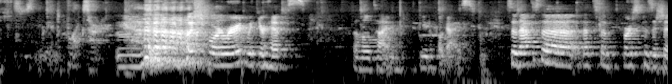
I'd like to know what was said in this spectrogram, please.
It's just like we have to flex harder. Mm, push forward with your hips the whole time. Beautiful, guys. So that's the that's the first position,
